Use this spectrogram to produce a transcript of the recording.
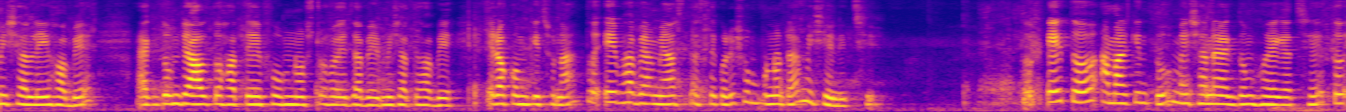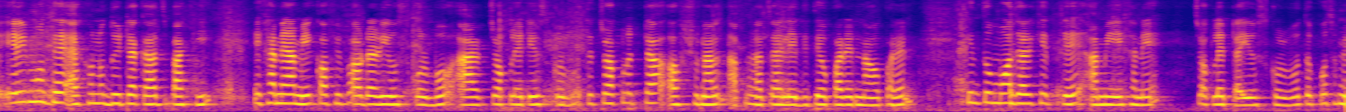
মিশালেই হবে। একদম যে আলতো হাতে ফোম নষ্ট হয়ে যাবে, মেশাতে হবে এরকম কিছু না। তো এইভাবে আমি আস্তে আস্তে করে সম্পূর্ণটা মিশিয়ে নিচ্ছি। তো এই তো আমার কিন্তু মেশানো একদম হয়ে গেছে। তো এর মধ্যে এখনও দুইটা কাজ বাকি। এখানে আমি কফি পাউডার ইউজ করব আর চকলেট ইউজ করব। তো চকলেটটা অপশনাল, আপনারা চাইলে দিতেও পারেন, নাও পারেন। কিন্তু মজার ক্ষেত্রে আমি এখানে চকলেটটা ইউজ করব। তো প্রথমে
